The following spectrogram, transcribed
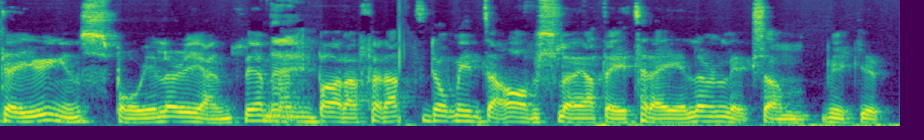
det är ju ingen spoiler egentligen, Nej. men bara för att de inte avslöjat det i trailern liksom. Mm. Vilket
